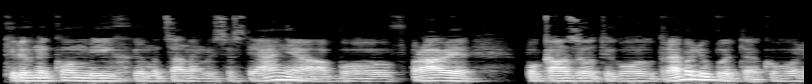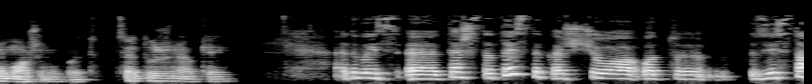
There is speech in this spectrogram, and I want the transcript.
керівником їх емоціонального состояння або вправі показувати, кого треба любити, а кого не може любити. Це дуже не окей. Дивись, е, теж статистика, що от е, зі 100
